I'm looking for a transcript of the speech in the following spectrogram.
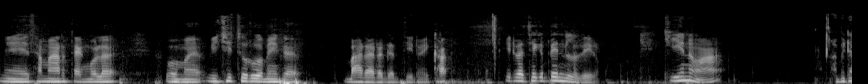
මේ සමහර තැන්වල කොහොම විචිතුරුව මේක බාර අරගෙන තියෙන එකක්. ඊට පස්සේ ඒක පෙන්ලා දෙනවා. කියනවා අපිට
